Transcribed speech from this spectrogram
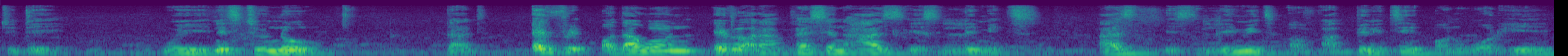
today, we need to know that every other one, every other person has his limits, has his limit of ability on what he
